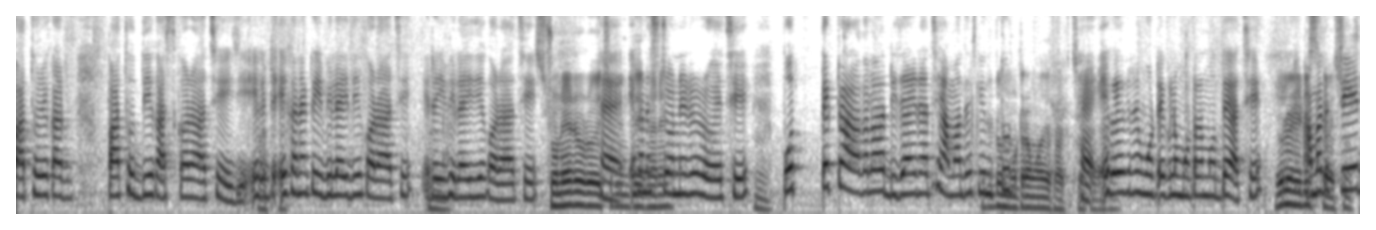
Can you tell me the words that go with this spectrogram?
পাথরের কাজ পাথর দিয়ে কাজ করা আছে এই যে। আচ্ছা। এখানে একটা ইভিলাই দিয়ে করা আছে। এটা ইভিলাই দিয়ে করা আছে। স্টোনেরও রয়েছে হ্যাঁ এখানে এখানে। স্টোনেরও রয়েছে। প্রত্যেকটা আলাদা আলাদা ডিজাইন আছে আমাদের কিন্তু মোটার মধ্যে থাকছে হ্যাঁ এগুলো এখানে মোটা এগুলো মোটার মধ্যে আছে। আমাদের চেন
